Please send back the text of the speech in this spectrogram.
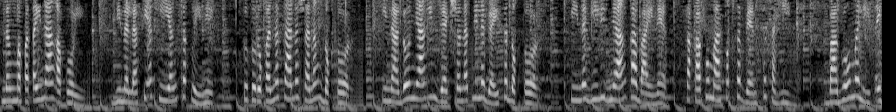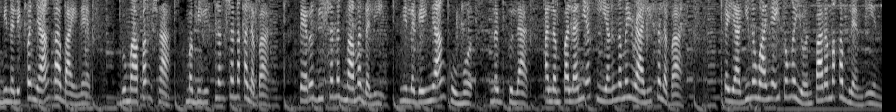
Nang mapatay na ang apoy, dinala si Akiyang sa klinik. Tuturukan na sana siya ng doktor. Inagaw niya ang injection at nilagay sa doktor. Pinagilid niya ang cabinet, saka pumasok sa vent sa sahig. Bago umalis ay binalik pa niya ang cabinet. Gumapang siya, mabilis lang siya nakalabas. Pero di siya nagmamadali, nilagay niya ang kumot, nagsulat, alam pala ni Akiyang na may rally sa labas. Kaya ginawa niya ito ngayon para makablend in.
